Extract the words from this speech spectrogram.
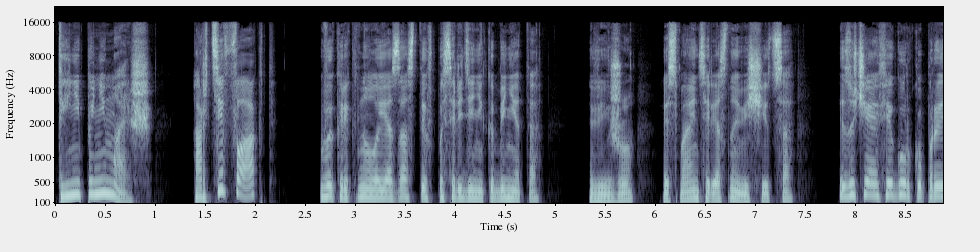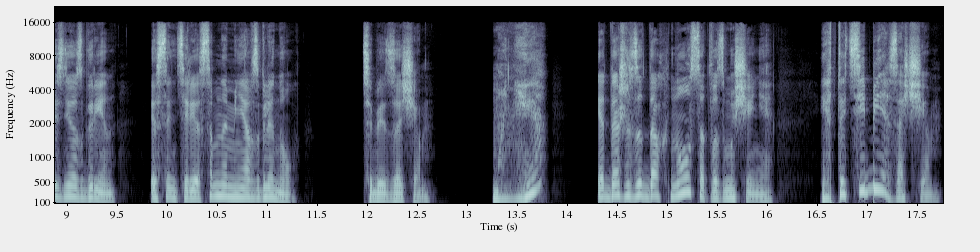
ты не понимаешь. Артефакт!» — выкрикнула я, застыв посередине кабинета. «Вижу. Весьма интересная вещица». Изучая фигурку, произнес Грин и с интересом на меня взглянул. «Тебе это зачем?» «Мне?» Я даже задохнулся от возмущения. «Это тебе зачем?»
